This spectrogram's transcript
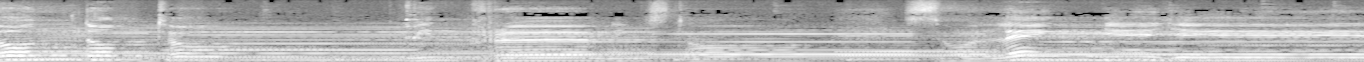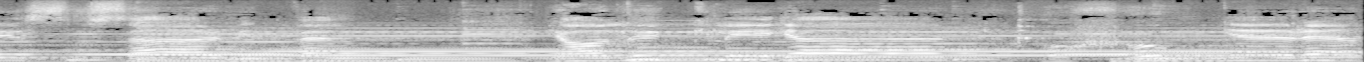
stundom tog min prövningsdag. Så länge Jesus är min vän. Jag lycklig är och sjunger än.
